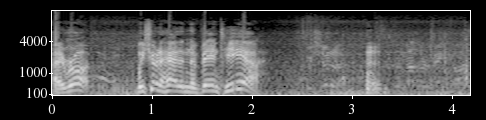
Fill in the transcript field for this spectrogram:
Hey, right. We should have had an event here. We should have. This is another event, guys.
